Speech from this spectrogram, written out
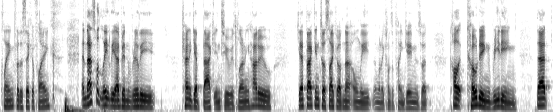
playing for the sake of playing, and that's what lately I've been really trying to get back into is learning how to get back into a cycle of not only when it comes to playing games, but call it coding, reading. That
